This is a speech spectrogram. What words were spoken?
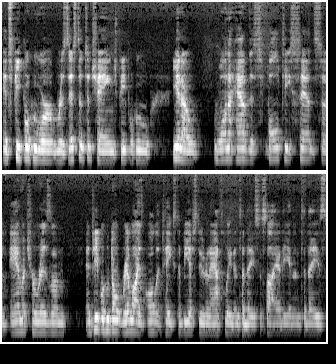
it's people who are resistant to change, people who, you know, want to have this faulty sense of amateurism and people who don't realize all it takes to be a student athlete in today's society and in today's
